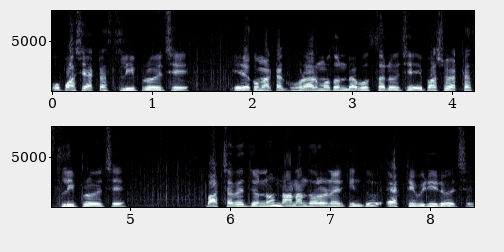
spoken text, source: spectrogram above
ওপাশে একটা স্লিপ রয়েছে, এরকম একটা ঘোড়ার মতন ব্যবস্থা রয়েছে, এপাশেও একটা স্লিপ রয়েছে। বাচ্চাদের জন্য নানান ধরনের কিন্তু অ্যাক্টিভিটি রয়েছে।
